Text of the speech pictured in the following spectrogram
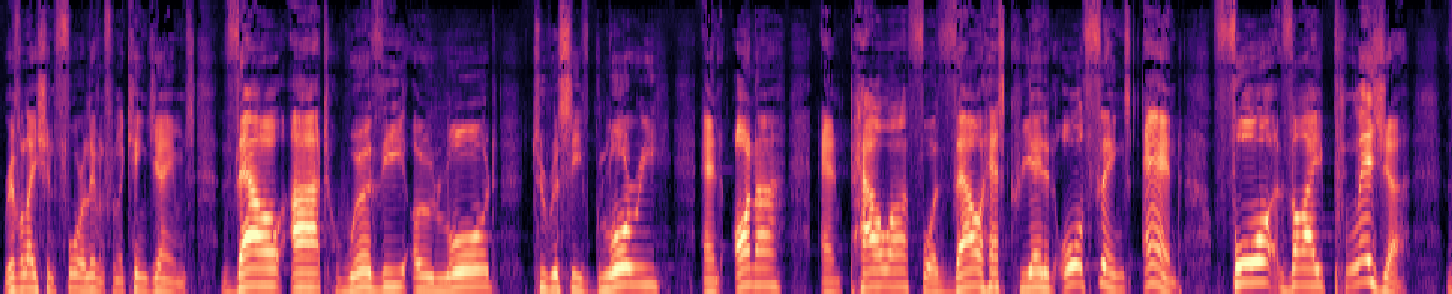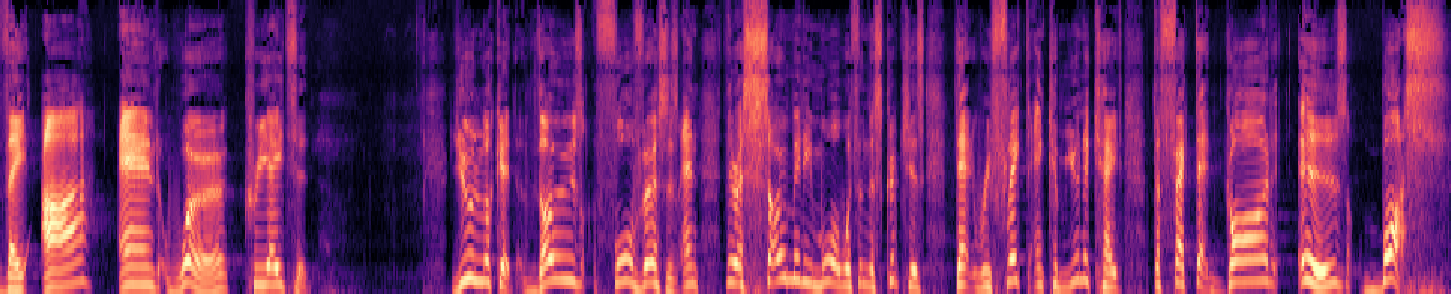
Revelation 4:11 from the King James. Thou art worthy, O Lord, to receive glory and honor and power, for thou hast created all things, and for thy pleasure they are and were created. You look at those four verses, and there are so many more within the scriptures that reflect and communicate the fact that God is boss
